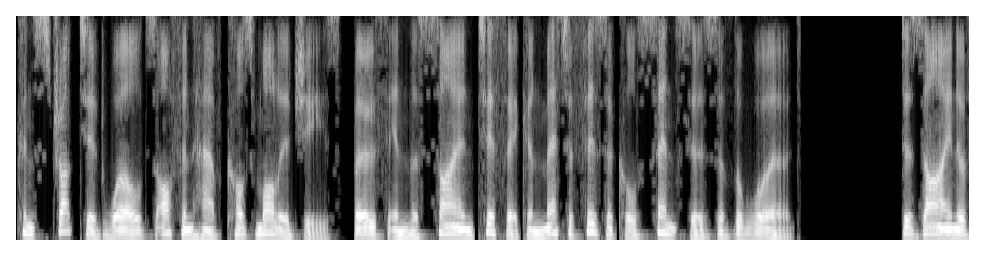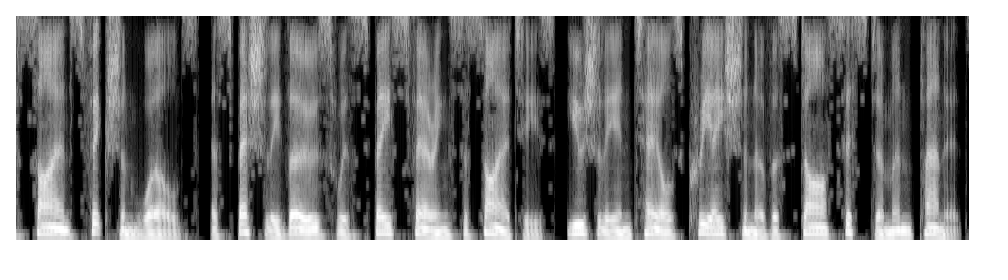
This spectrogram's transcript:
Constructed worlds often have cosmologies, both in the scientific and metaphysical senses of the word. Design of science fiction worlds, especially those with spacefaring societies, usually entails creation of a star system and planets.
